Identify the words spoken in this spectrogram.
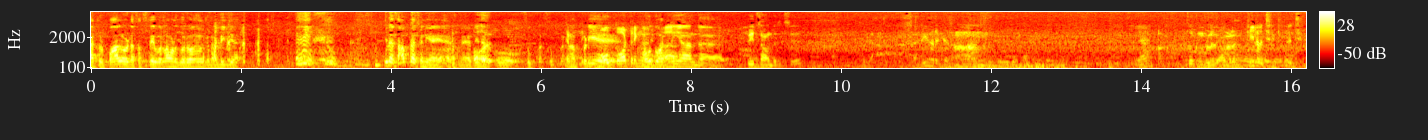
டாக்டர் பாலோட சப்ஸ்கிரைபர்லாம் உனக்கு வருவாங்க எனக்கு நம்பிக்கை. இல்ல சாப்பிட்டாச்சு நீ ஏன்? டின்னர் ஓ சூப்பர் சூப்பர் அப்படியே அந்த பீட்சா வந்துருச்சு. ஏன்? தூக்க முடியல கீழே வச்சிரு கீழே வச்சிரு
